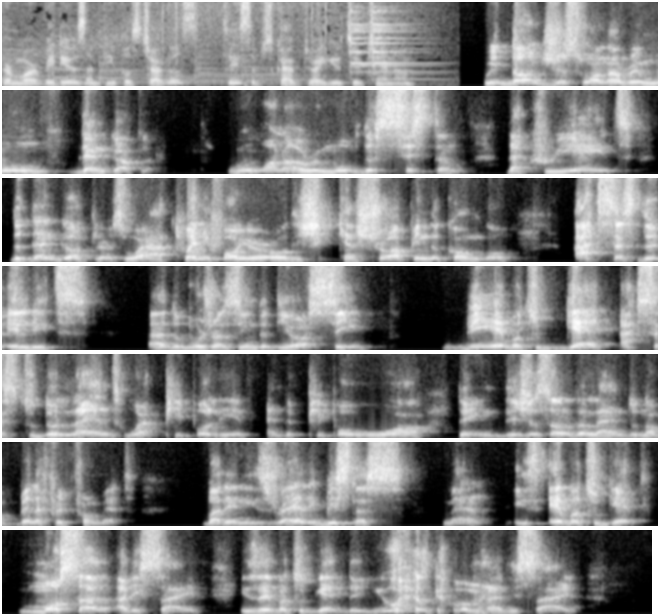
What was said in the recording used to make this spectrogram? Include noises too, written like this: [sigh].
For more videos on people's struggles, please subscribe to our YouTube channel. We don't just want to remove Dan Gertler. We want to remove the system that creates the Dan Gertlers, where a 24 year old can show up in the Congo, access the elites, uh, the bourgeoisie in the DRC, be able to get access to the land where people live, and the people who are the indigenous of the land do not benefit from it. But an Israeli businessman is able to get Mossad at his side, is able to get the [laughs] US government at his side,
